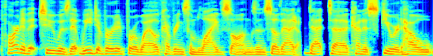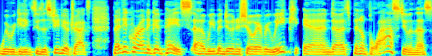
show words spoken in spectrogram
part of it too was that we diverted for a while covering some live songs, and so that yeah. that uh, kind of skewered how we were getting through the studio tracks. But I think we're on a good pace. Uh, we've been doing a show every week, and uh, it's been a blast doing this.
